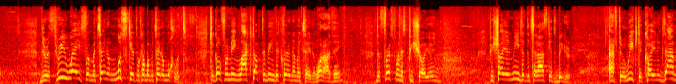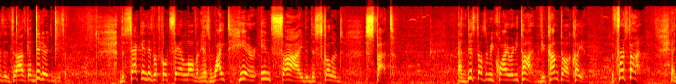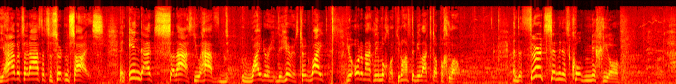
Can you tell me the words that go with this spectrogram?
There are three ways for a Mateda Muskir to become a Mateda Muchlet. To go from being locked up to being declared a Mateda. What are they? The first one is Pishoyin. Pishoyin means that the tzaras gets bigger. After a week, the kohen examines it, the tzaras get bigger. The second is what's called Seir Lovan. He has white hair inside the discolored spot. And this doesn't require any time. If you come to a kohen the first time, and you have a tzaras that's a certain size, and in that tzaras you have whiter, the hair has turned white, you're automatically mukhlat. You don't have to be locked up a And the third simon is called michya.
